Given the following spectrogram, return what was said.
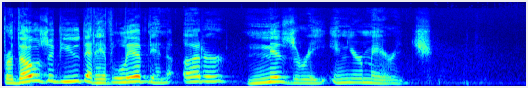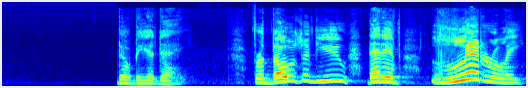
For those of you that have lived in utter misery in your marriage, there'll be a day. For those of you that have literally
